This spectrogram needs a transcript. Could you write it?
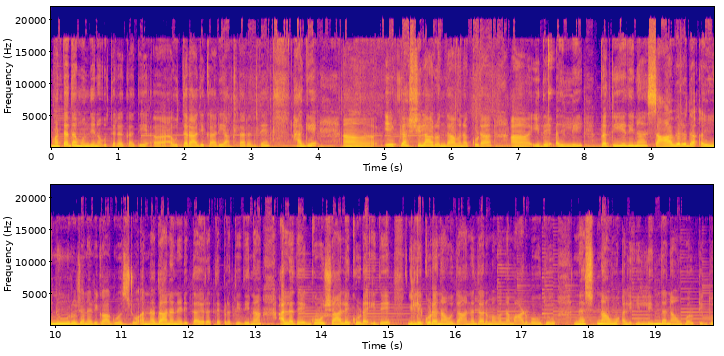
ಮಠದ ಮುಂದಿನ ಉತ್ತರಗತಿ ಉತ್ತರಾಧಿಕಾರಿ ಆಗ್ತಾರಂತೆ. ಹಾಗೆ ಏಕಶಿಲಾ ವೃಂದಾವನ ಕೂಡ ಇದೆ. ಇಲ್ಲಿ ಪ್ರತಿದಿನ ಸಾವಿರದ ಐನೂರು ಜನರಿಗಾಗುವಷ್ಟು ಅನ್ನದಾನ ನಡೀತಾ ಇರುತ್ತೆ ಪ್ರತಿದಿನ. ಅಲ್ಲದೆ ಗೋಶಾಲೆ ಕೂಡ ಇದೆ. ಇಲ್ಲಿ ಕೂಡ ನಾವು ದಾನ ಮಾಡಬಹುದು ನೆಕ್ಸ್ಟ್ ನಾವು ಅಲ್ಲಿ ಇಲ್ಲಿಂದ ನಾವು ಹೊರಟಿದ್ದು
